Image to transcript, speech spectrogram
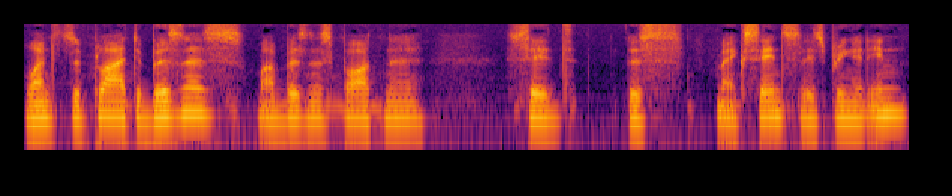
wanted to apply to business. My business partner said, This makes sense, let's bring it in.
